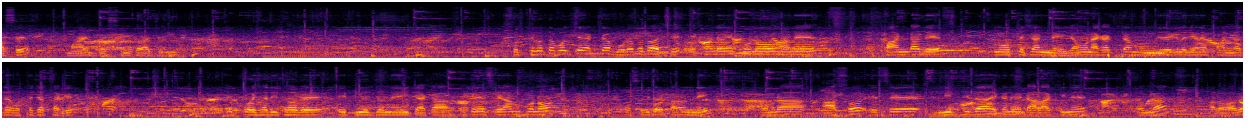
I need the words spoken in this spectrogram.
আসে মায়ের দর্শন করার জন্য। সত্যি কথা বলতে একটা বড় কথা আছে এখানে কোনো মানে পান্ডাদের কোনো অত্যাচার নেই। যেমন এক একটা মন্দিরে গেলে যেখানে পান্ডাদের অত্যাচার থাকে, এই পয়সা দিতে হবে, এই পুজোর জন্য এই টাকা, এখানে সেরকম কোনো অসুবিধার কারণ নেই। তোমরা আসো, এসে নির্দ্বিধা এখানে ডালা কিনে তোমরা ভালোভাবে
